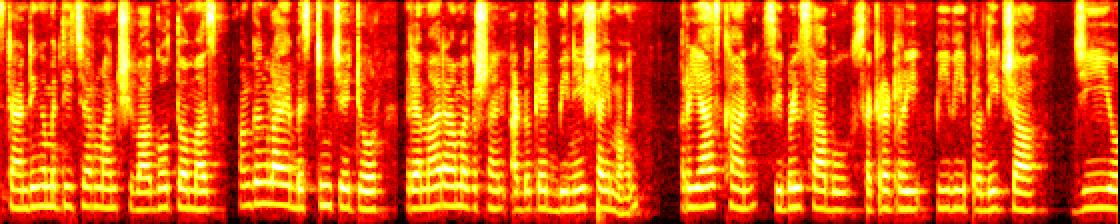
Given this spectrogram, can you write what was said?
standing committee chairman Shivago Thomas അംഗങ്ങളായ Bestin Chettoor Rama Ramakrishnan advocate Bini Shaimon Riyas Khan Sibil Sabu secretary P V Pratheeksha GEO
